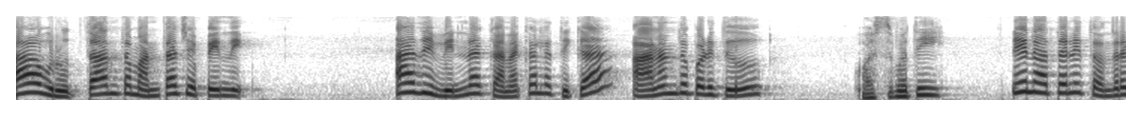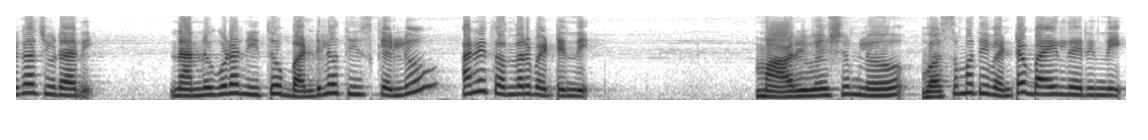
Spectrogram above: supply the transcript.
ఆ వృత్తాంతమంతా చెప్పింది. అది విన్న కనకలతిక ఆనందపడుతూ వసుమతి నేను అతన్ని తొందరగా చూడాలి. నన్ను కూడా నీతో బండిలో తీసుకెళ్ళు అని తొందరపెట్టింది. మారువేషంలో వసుమతి వెంట బయలుదేరింది.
